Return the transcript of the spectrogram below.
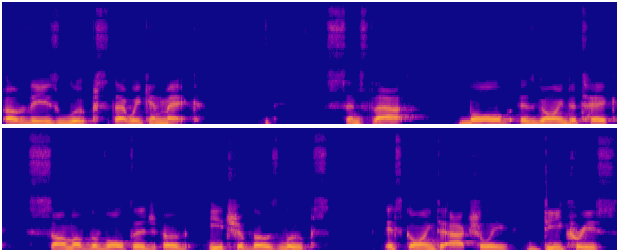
of these loops that we can make. Since that bulb is going to take some of the voltage of each of those loops, it's going to actually decrease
